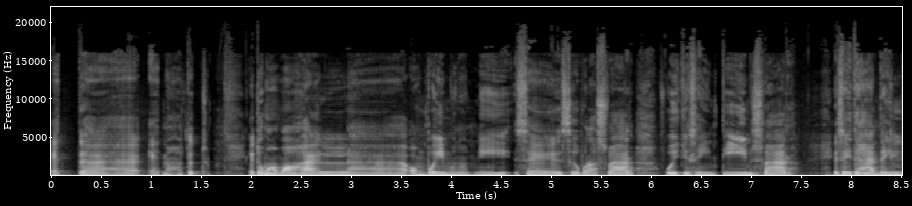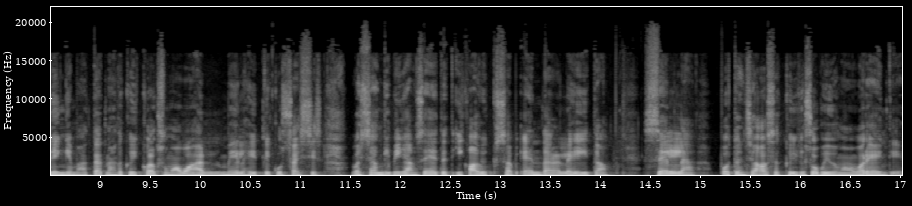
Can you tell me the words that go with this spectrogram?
Et, et noh, et, et, et omavahel äh, on põimunud nii see sõbrasfäär kui ka see intiimsfäär ja see ei tähenda ilmtingimata, et noh, et kõik oleks omavahel meeleheitlikult sassis, vaid see ongi pigem see, et, et igaüks saab endale leida selle potentsiaalselt kõige sobivama variandi.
